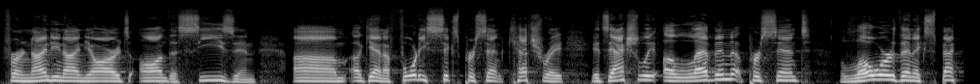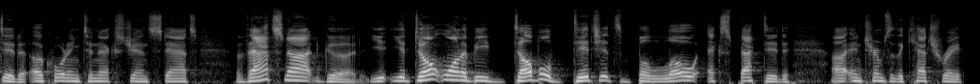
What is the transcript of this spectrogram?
for 99 yards on the season. Um, again, a 46% catch rate. It's actually 11% lower than expected, according to Next Gen Stats. That's not good. You, you don't want to be double digits below expected uh, in terms of the catch rate.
